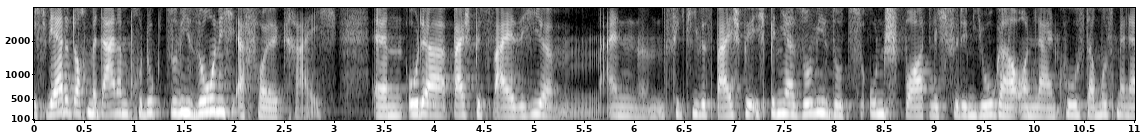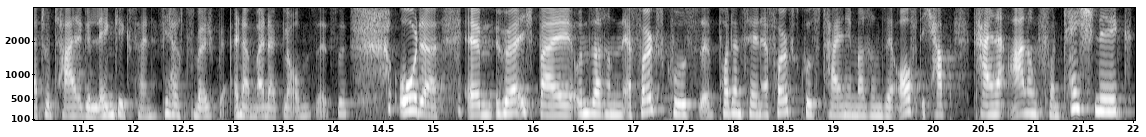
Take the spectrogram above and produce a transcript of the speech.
ich werde doch mit deinem Produkt sowieso nicht erfolgreich. Ähm, oder beispielsweise hier ein ähm, fiktives Beispiel, ich bin ja sowieso zu unsportlich für den Yoga-Online-Kurs, da muss man ja total gelenkig sein, wäre zum Beispiel einer meiner Glaubenssätze. Oder ähm, höre ich bei unseren Erfolgskurs, äh, potenziellen Erfolgskursteilnehmerinnen sehr oft, ich habe keine Ahnung von Technik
